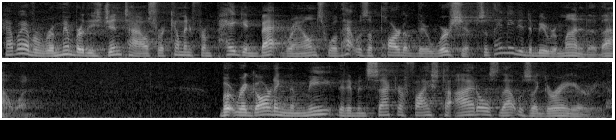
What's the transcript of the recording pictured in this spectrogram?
However, remember, these Gentiles were coming from pagan backgrounds. Well, that was a part of their worship, so they needed to be reminded of that one. But regarding the meat that had been sacrificed to idols, that was a gray area.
